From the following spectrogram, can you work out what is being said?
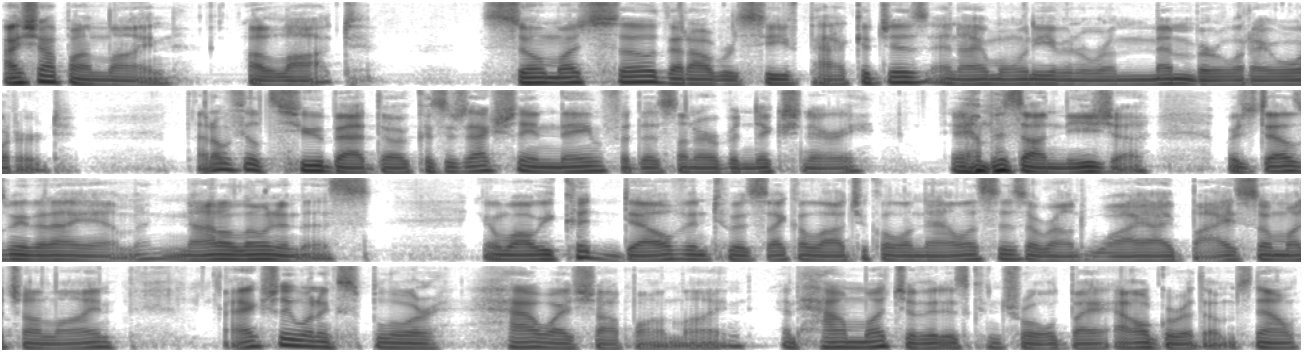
I shop online a lot. So much so that I'll receive packages and I won't even remember what I ordered. I don't feel too bad though, because there's actually a name for this on Urban Dictionary Amazonnesia, which tells me that I am not alone in this. And while we could delve into a psychological analysis around why I buy so much online, I actually want to explore how I shop online and how much of it is controlled by algorithms. Now,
